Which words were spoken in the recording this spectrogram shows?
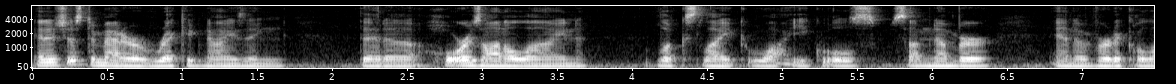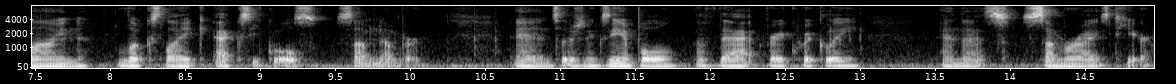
and it's just a matter of recognizing that a horizontal line looks like y equals some number, and a vertical line looks like x equals some number. And so there's an example of that very quickly, and that's summarized here.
